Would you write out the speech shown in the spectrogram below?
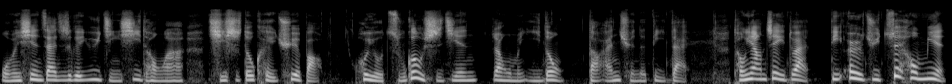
我们现在这个预警系统啊，其实都可以确保会有足够时间让我们移动到安全的地带。同样，这一段第二句最后面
